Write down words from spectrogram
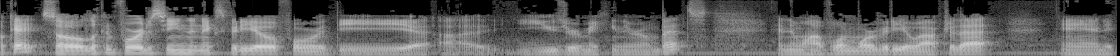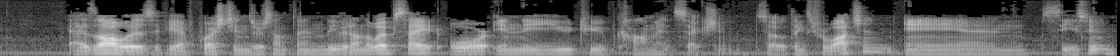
Okay, so looking forward to seeing the next video for the uh, user making their own bets. And then we'll have one more video after that. And if as always, if you have questions or something, leave it on the website or in the YouTube comment section. So thanks for watching and see you soon.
